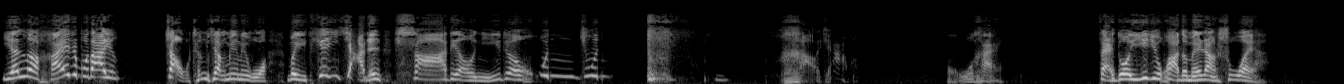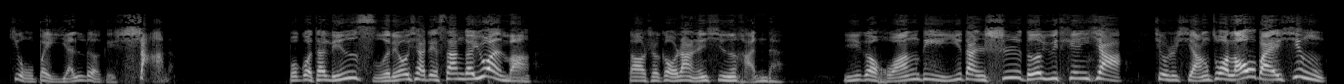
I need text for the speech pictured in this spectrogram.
严乐还是不答应。赵丞相命令我为天下人杀掉你这昏君。好家伙，胡亥再多一句话都没让说呀，就被严乐给杀了。不过他临死留下这三个愿望，倒是够让人心寒的。一个皇帝一旦失德于天下，就是想做老百姓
